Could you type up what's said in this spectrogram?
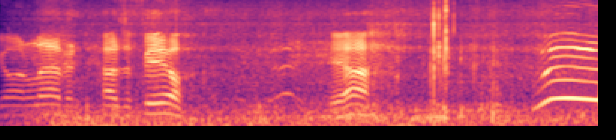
going 11. How's it feel? Yeah. Woo!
